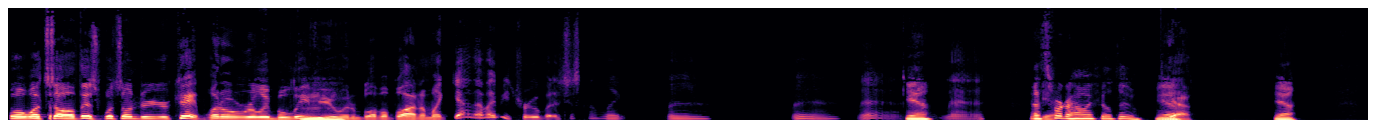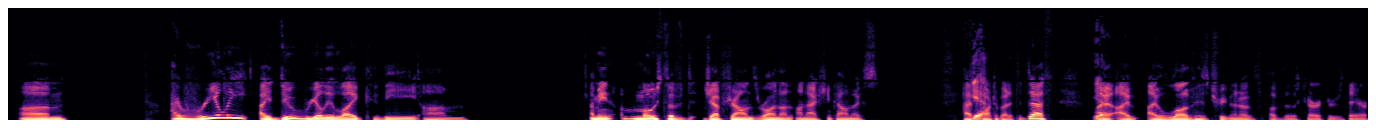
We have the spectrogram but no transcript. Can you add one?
Well, what's all this? What's under your cape? I don't really believe you, Mm-hmm. and blah blah blah. And I'm like, yeah, that might be true, but it's just kind of like, eh, eh, eh, Yeah. That's Yeah. sort of how I feel too. yeah. Yeah. Yeah. Um I really I do really like the um I mean, most of Geoff Johns' run on, on Action Comics, I've Yeah. talked about it to death. Yeah. I, I I love his treatment of of those characters there.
